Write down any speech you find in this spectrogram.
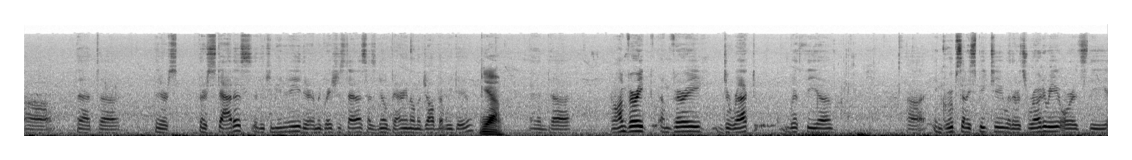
uh, that uh, there's their status in the community, their immigration status, has no bearing on the job that we do. Yeah. And, uh, and I'm very I'm very direct with the uh, uh, in groups that I speak to, whether it's Rotary or it's the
